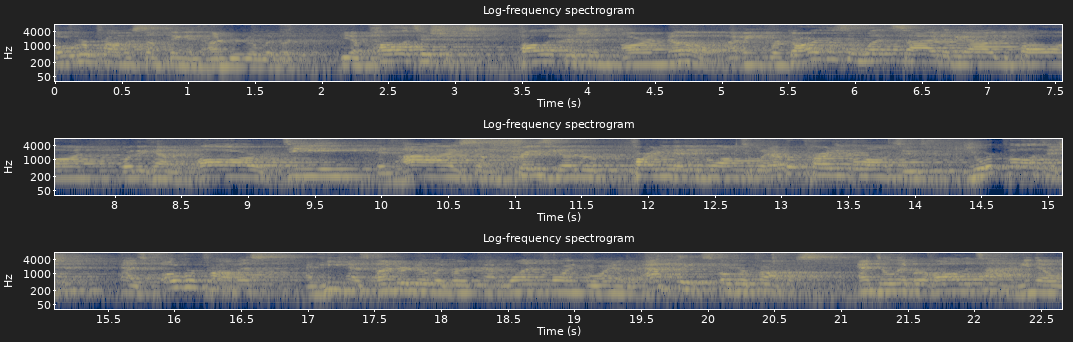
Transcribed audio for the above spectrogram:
overpromised something and underdelivered. You know, politicians. Politicians are known. I mean, regardless of what side of the aisle you fall on, whether you have an R, a D, an I, some crazy other party that you belong to, whatever party you belong to, your politician has overpromised and he has underdelivered at one point or another. Athletes overpromise and deliver all the time. You know,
